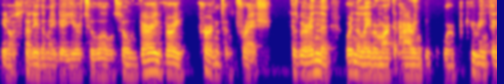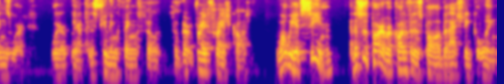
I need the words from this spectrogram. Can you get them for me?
you know a study that may be a year or two old. So very very current and fresh because we're in the we're in the labor market hiring people, we're procuring things, we're we're we are consuming things. So so very very fresh cost. What we have seen, and this is part of our confidence, Paul, but actually going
